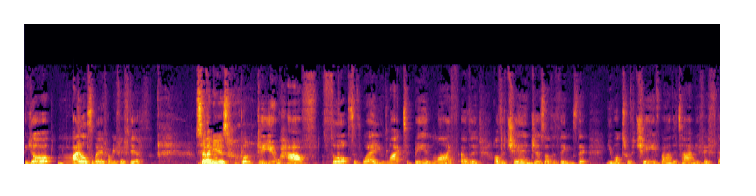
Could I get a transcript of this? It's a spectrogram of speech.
You're miles away from your 50th. Seven But- years. But do you have thoughts of where you'd like to be in life? Are the, are the changes, are the things that you want to achieve by the time you're 50?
